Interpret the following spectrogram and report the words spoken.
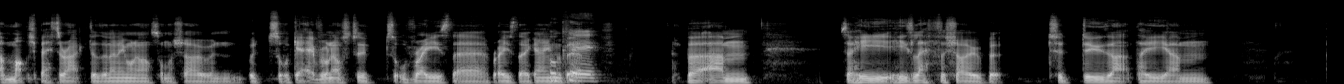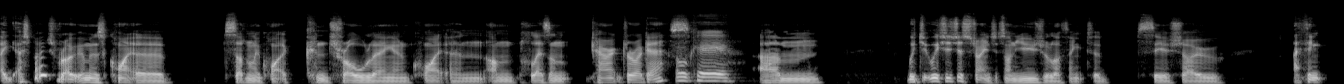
a much better actor than anyone else on the show and would sort of get everyone else to sort of raise their raise their game a bit. Okay. but um so he he's left the show but to do that they um I, I suppose wrote him as quite a suddenly quite a controlling and quite an unpleasant character i guess Okay. um which which is just strange it's unusual i think to see a show i think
